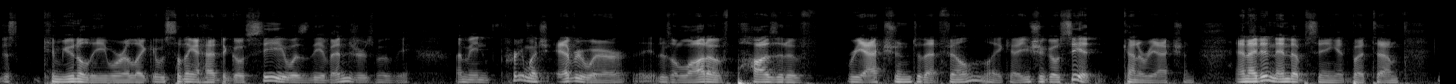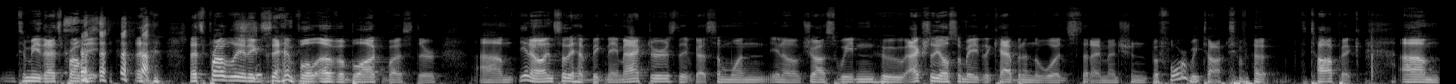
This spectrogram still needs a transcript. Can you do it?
just communally, where like it was something I had to go see, was the Avengers movie. I mean, pretty much everywhere, there's a lot of positive reaction to that film. Like, uh, you should go see it kind of reaction. And I didn't end up seeing it, but um, to me, that's probably that's probably an example of a blockbuster. Um, you know, and so they have big name actors. They've got someone, you know, Joss Whedon, who actually also made the Cabin in the Woods that I mentioned before we talked about the topic. Um,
